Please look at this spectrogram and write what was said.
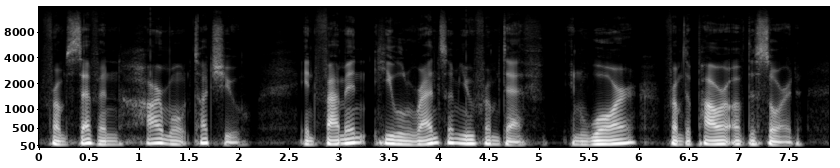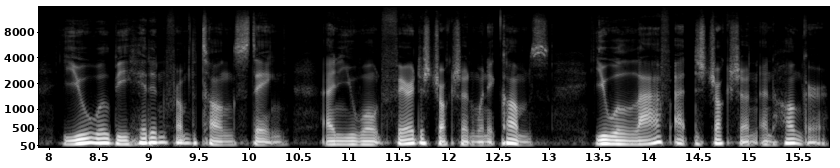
From seven, harm won't touch you. In famine, he will ransom you from death. In war, from the power of the sword. You will be hidden from the tongue's sting, and you won't fear destruction when it comes. You will laugh at destruction and hunger.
